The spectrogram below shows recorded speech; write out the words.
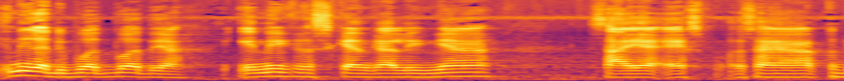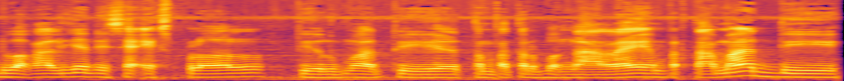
ini nggak dibuat-buat ya. Ini kesekian kalinya saya saya kedua kalinya di saya explore di rumah di tempat terbengkalai. Yang pertama di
